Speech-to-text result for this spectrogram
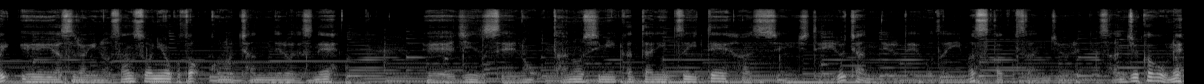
はい、えー、安らぎの山荘にようこそ。このチャンネルはですね、えー、人生の楽しみ方について発信しているチャンネルでございます。過去30年で30カ国ね、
